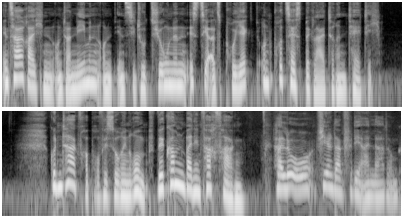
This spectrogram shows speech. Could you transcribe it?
In zahlreichen Unternehmen und Institutionen ist sie als Projekt- und Prozessbegleiterin tätig. Guten Tag, Frau Professorin Rump. Willkommen bei den Fachfragen. Hallo, vielen Dank für die Einladung.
